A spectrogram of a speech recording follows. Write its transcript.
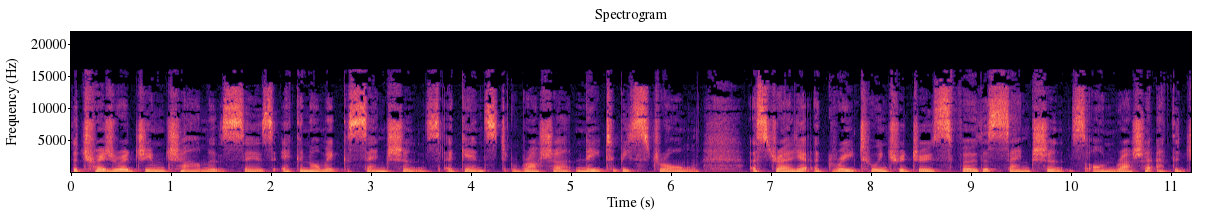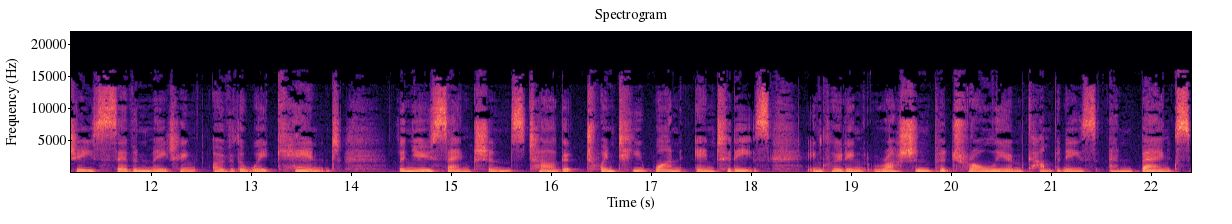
The Treasurer Jim Chalmers says economic sanctions against Russia need to be strong. Australia agreed to introduce further sanctions on Russia at the G7 meeting over the weekend. The new sanctions target 21 entities, including Russian petroleum companies and banks,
